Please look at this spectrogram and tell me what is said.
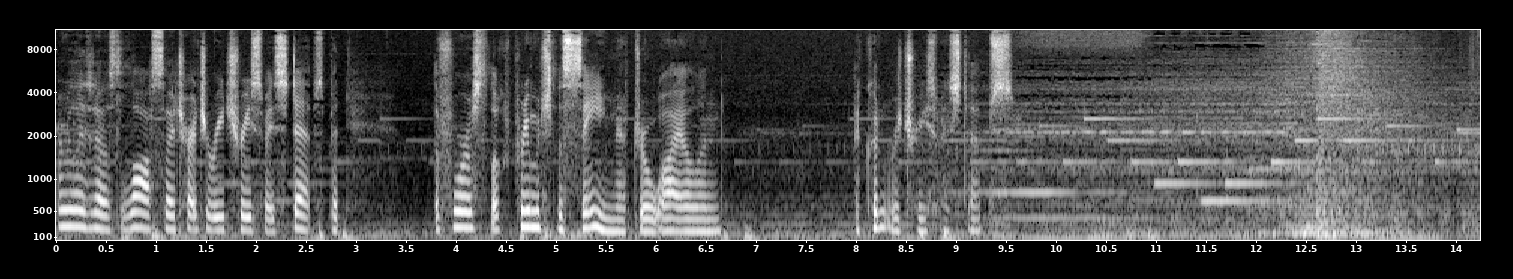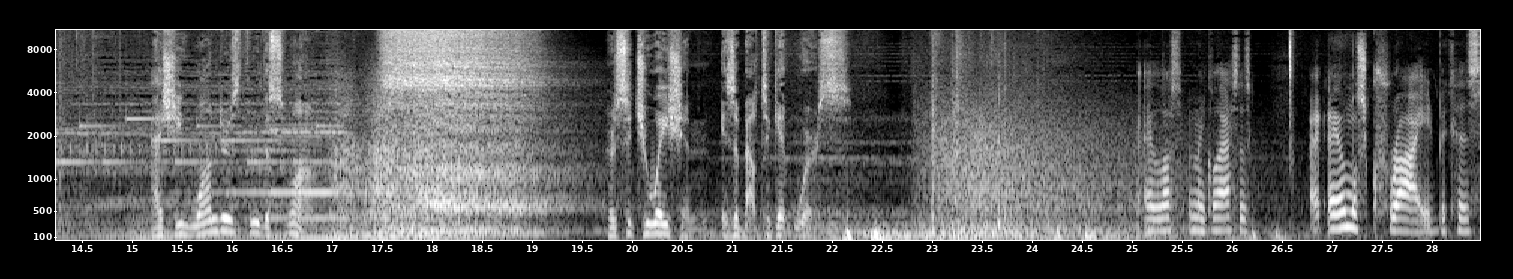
I realized I was lost, so I tried to retrace my steps, but the forest looked pretty much the same after a while, and I couldn't retrace my steps. As she wanders through the swamp, her situation is about to get worse. I lost my glasses. I, I almost cried because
